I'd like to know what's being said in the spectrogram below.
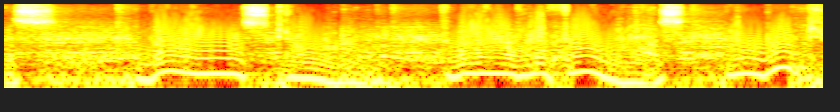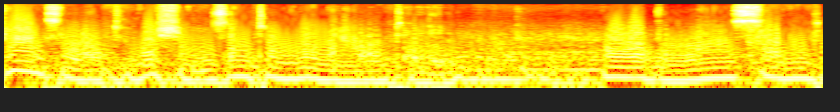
Us. We are strong. We are reformers and we translate visions into reality. Over the last 75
